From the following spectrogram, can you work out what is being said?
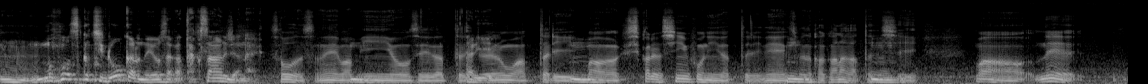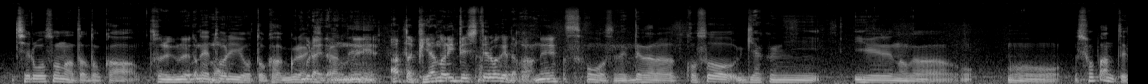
もう少しローカルな良さがたくさんあるじゃない。そうですね、まあ、うん。民謡性だったたりりいろいろもあったり、うんまあ彼はシンフォニーだったりね、うん。そういうの書かなかったですし、まあねチェロソナタとか、それぐらいね、な。トリオとかぐらいぐらいだもんね。あとはピアノに徹してるわけだからね。そうですね。だからこそ逆に言えるのがおもうショパンって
